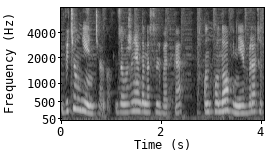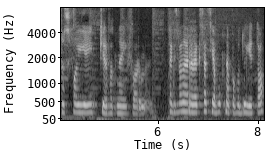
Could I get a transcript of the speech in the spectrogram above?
wyciągnięcia go, założenia go na sylwetkę, on ponownie wraca do swojej pierwotnej formy. Tak zwana relaksacja włókna powoduje to,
